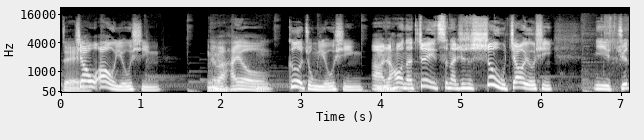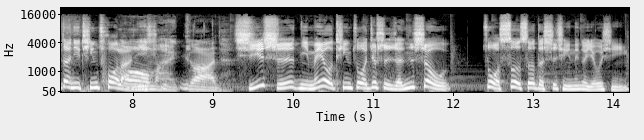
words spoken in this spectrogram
对，骄傲游行。对吧？还有各种游行啊，然后呢，这一次呢就是受教游行。你觉得你听错了？Oh my god！其实你没有听错，就是人兽做色色的事情那个游行。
